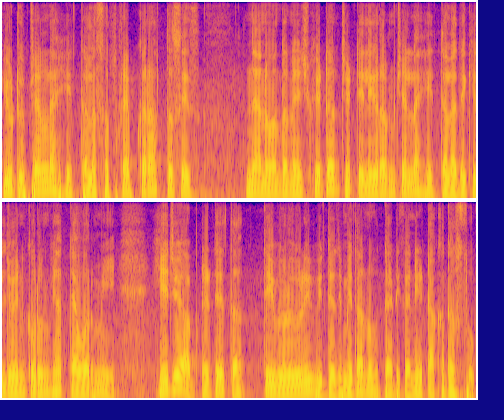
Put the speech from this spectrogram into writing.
यूट्यूब चॅनल आहे त्याला सबस्क्राईब करा. तसेच ज्ञानवंदन एज्युकेटर जे टेलिग्राम चॅनल आहे त्याला देखील जॉईन करून घ्या. त्यावर मी हे जे अपडेट येतात ते वेळोवेळी विद्यार्थी मित्रांनो त्या ठिकाणी टाकत असतो.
